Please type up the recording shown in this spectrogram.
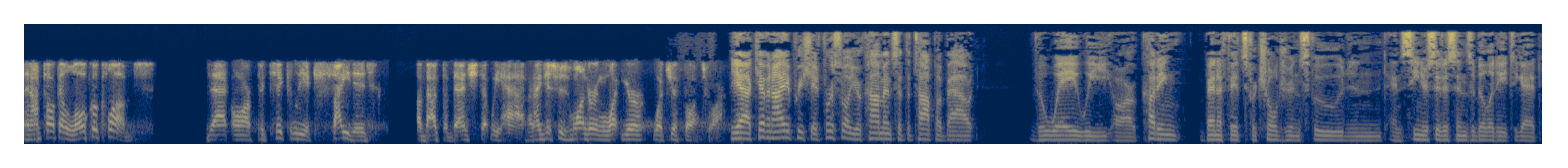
and I'm talking local clubs that are particularly excited about the bench that we have. And I just was wondering what your what your thoughts were. Yeah, Kevin, I appreciate first of all your comments at the top about the way we are cutting benefits for children's food and and senior citizens' ability to get.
